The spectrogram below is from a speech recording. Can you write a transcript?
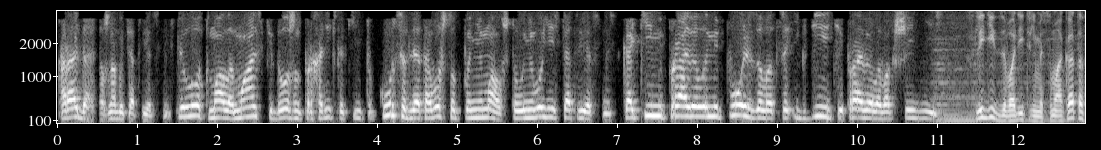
райдера должна быть ответственность. Пилот мало-мальски должен проходить какие-то курсы для того, чтобы понимал, что у него есть ответственность. Какими правилами пользоваться и где эти правила вообще есть Следить за водителями самокатов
